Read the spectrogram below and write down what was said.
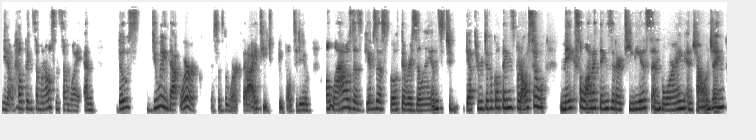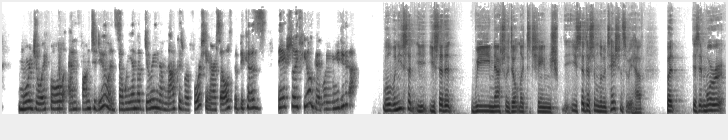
you know, helping someone else in some way? And those doing that work, this is the work that I teach people to do, allows us, gives us both the resilience to get through difficult things, but also makes a lot of things that are tedious and boring and challenging more joyful and fun to do. And so we end up doing them not because we're forcing ourselves, but because they actually feel good when you do that. Well, when you said you, you said that we naturally don't like to change, you said there's some limitations that we have, but is it more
